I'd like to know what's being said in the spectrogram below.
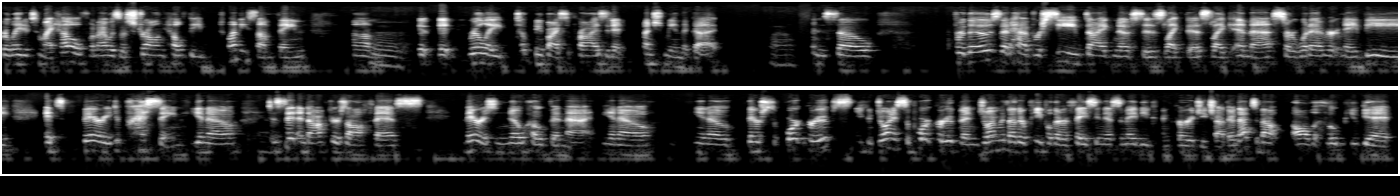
related to my health when I was a strong, healthy 20 something, um, mm. it, it, really took me by surprise and it punched me in the gut. Wow. And so for those that have received diagnoses like this, like MS or whatever it may be, it's very depressing, you know, yeah. to sit in a doctor's office. There is no hope in that, you know you know there's support groups you can join a support group and join with other people that are facing this and maybe you can encourage each other that's about all the hope you get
